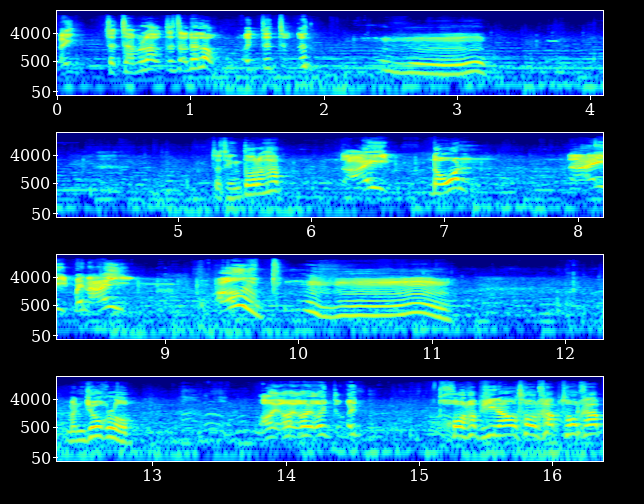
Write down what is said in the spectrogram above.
เอ้ยจะจับแล้วจะจับได้แล้วเอ้ยจะจะจะอื้อหือจะถึงตัวแล้วครับไอ้ยโดนไอ้ยไปไหน เอออื้อหือมันโยกหลบโอ้ยโอ้ยโอ้ยโอ้ยโอ้ยโทษครับพี่น้องโทษครับ โทษครับ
